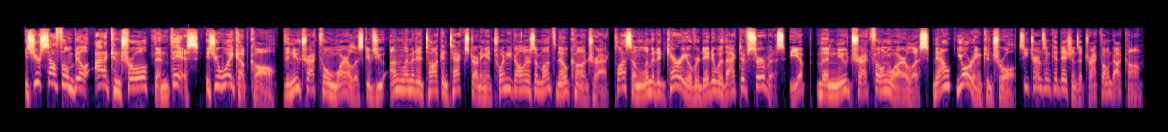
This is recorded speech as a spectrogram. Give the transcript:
Is your cell phone bill out of control? Then this is your wake up call. The new Tracfone Wireless gives you unlimited talk and text starting at $20 a month, no contract, plus unlimited carryover data with active service. Yep, the new Tracfone Wireless. Now you're in control. See terms and conditions at tracfone.com.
